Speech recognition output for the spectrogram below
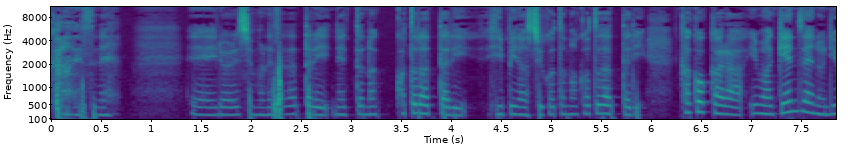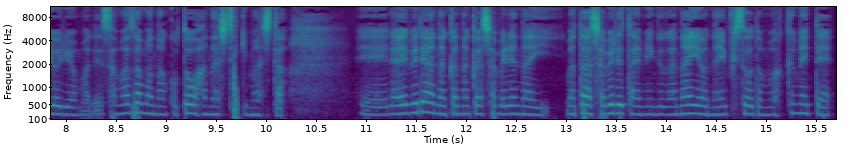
からですね、えーいろいろ下ネタだったり、ネットのことだったり、日々の仕事のことだったり、過去から今現在の料理をまで様々なことを話してきました。えーライブではなかなか喋れない、または喋るタイミングがないようなエピソードも含めて、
